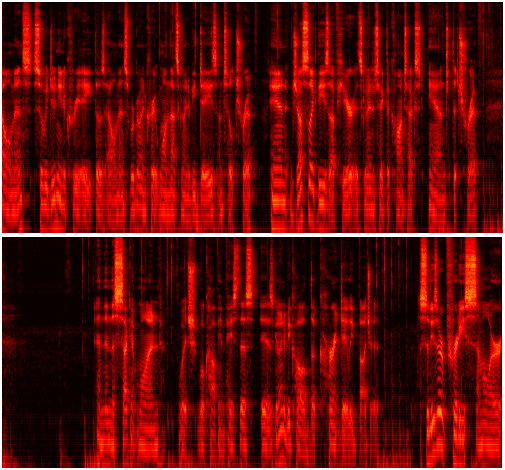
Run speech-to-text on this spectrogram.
elements. So we do need to create those elements. We're going to create one that's going to be days until trip. And just like these up here, it's going to take the context and the trip. And then the second one, which we'll copy and paste this, is going to be called the current daily budget. So these are pretty similar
